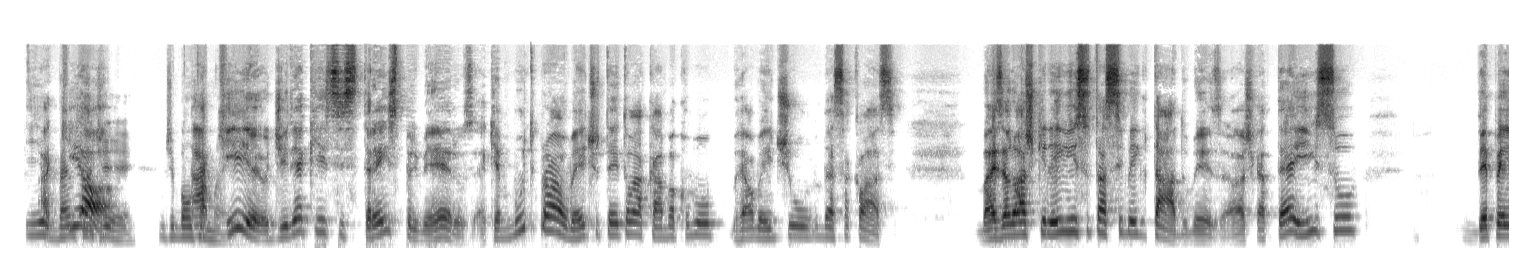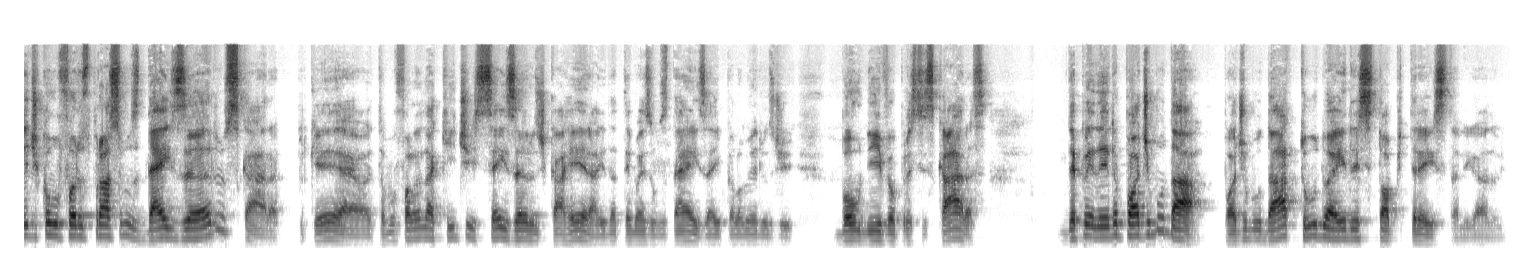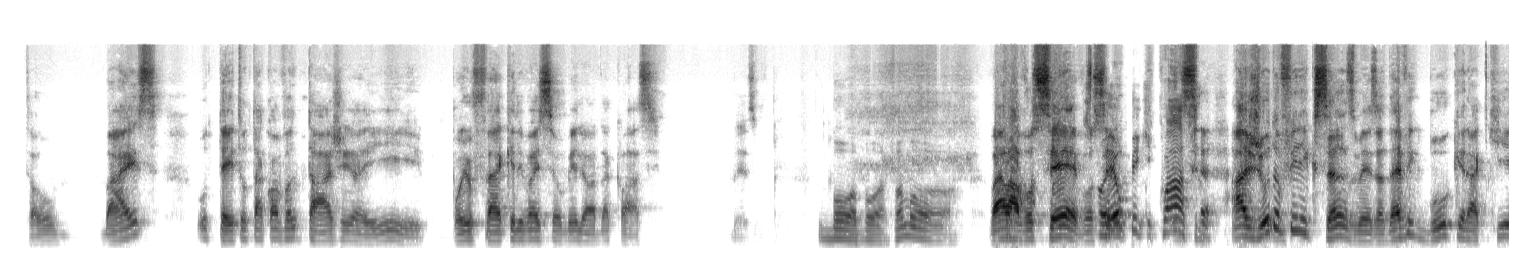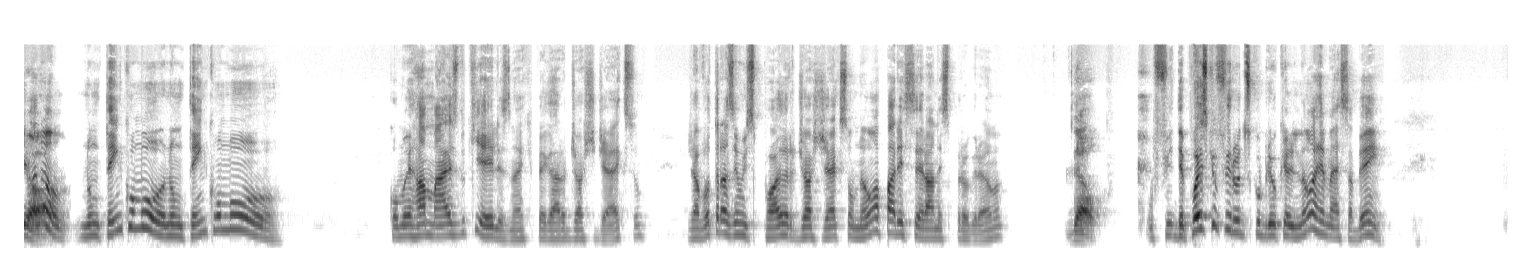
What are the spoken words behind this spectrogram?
E aqui, tá ó, de, de bom tamanho. Aqui, eu diria que esses três primeiros é que muito provavelmente o Tatum acaba como realmente um dessa classe. Mas eu não acho que nem isso está cimentado mesmo. Eu acho que até isso depende de como foram os próximos 10 anos, cara. Porque é, estamos falando aqui de seis anos de carreira, ainda tem mais uns 10 aí, pelo menos, de bom nível para esses caras. Dependendo, pode mudar pode mudar tudo aí nesse top 3, tá ligado? Então, mas o Tatum tá com a vantagem aí. Põe o fé que ele vai ser o melhor da classe. Mesmo. Boa, boa. Vamos. Vai lá, você. você Sou eu, pique 4. Ajuda o Phoenix Suns mesmo. A Devin Booker aqui, ó. Não, não tem como. Não tem como. Como errar mais do que eles, né? Que pegaram o Josh Jackson. Já vou trazer um spoiler: Josh Jackson não aparecerá nesse programa. Não. O, depois que o Firu descobriu que ele não arremessa bem,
